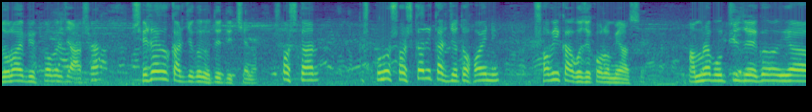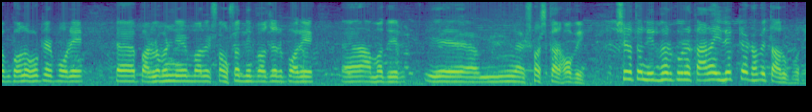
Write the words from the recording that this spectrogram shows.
জুলাই বিপ্লবের যে আশা সেটাকেও কার্যকরী হতে দিচ্ছে না। সংস্কার, কোনো সংস্কারই কার্যত হয়নি, সবই কাগজে কলমে আছে। আমরা বলছি যে গণভোটের পরে পার্লামেন্ট মানে সংসদ নির্বাচনের পরে আমাদের সংস্কার হবে। সেটা তো নির্ভর করে কারা ইলেক্টেড হবে তার উপরে।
